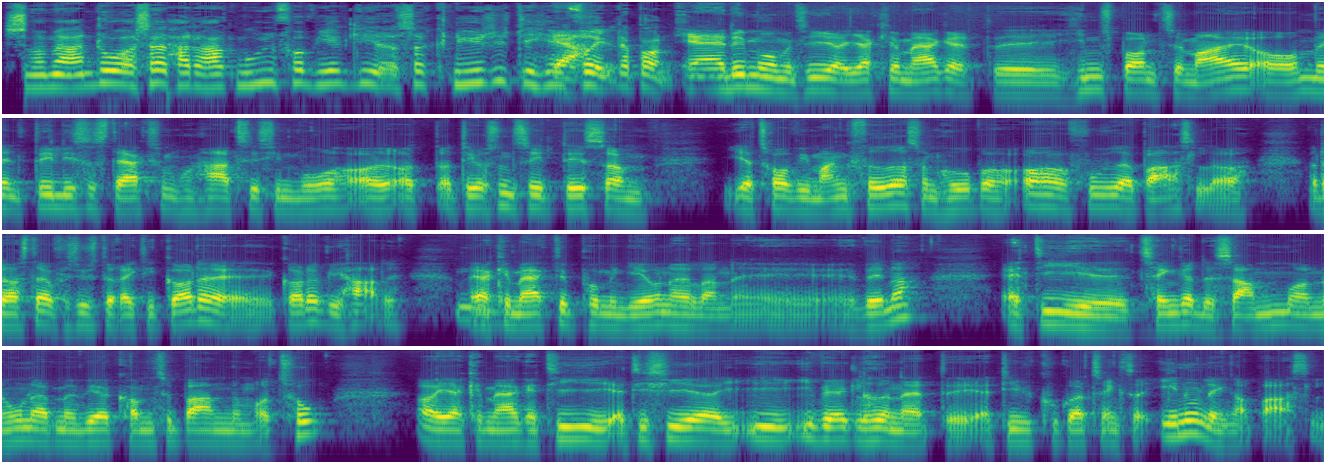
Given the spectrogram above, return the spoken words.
Så med andre ord, så har du haft mulighed for virkelig at så knytte det her ja. forældrebånd? Ja, det må man sige, og jeg kan mærke, at øh, hendes bånd til mig og omvendt, det er lige så stærkt, som hun har til sin mor. Og, og, og det er jo sådan set det, som jeg tror, vi er mange fædre, som håber at få ud af barsel, og, og det er også derfor, jeg synes, det er rigtig godt, at, godt, at vi har det. Og jeg kan mærke det på mine jævnaldrende øh, venner, at de øh, tænker det samme, og nogle af dem er ved at komme til barn nummer to, og jeg kan mærke, at de, at de siger i, i virkeligheden, at, øh, at de kunne godt tænke sig endnu længere barsel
